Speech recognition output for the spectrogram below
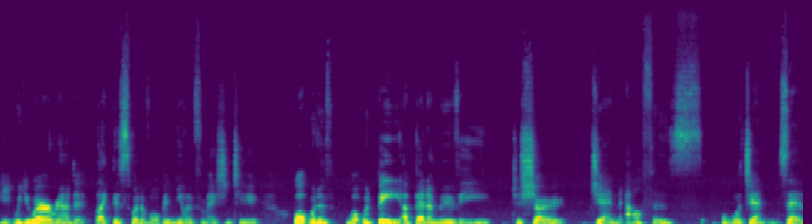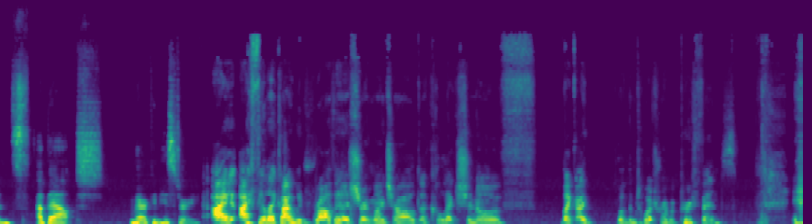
you, you were around it. Like this would have all been new information to you. What would have what would be a better movie to show Gen Alphas or Gen Zs about American history? I, I feel like I would rather show my child a collection of like I want them to watch Rabbit Proof Fence.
